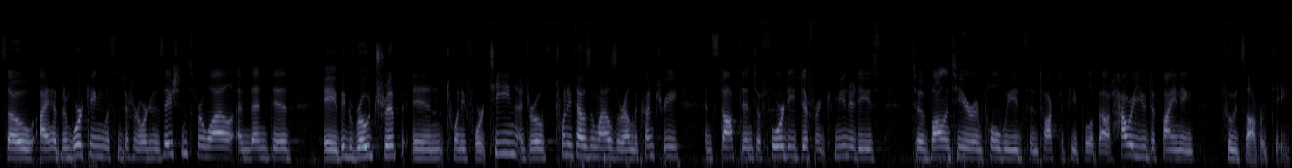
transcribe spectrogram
So I had been working with some different organizations for a while and then did a big road trip in 2014. I drove 20,000 miles around the country and stopped into 40 different communities to volunteer and pull weeds and talk to people about how are you defining food sovereignty.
